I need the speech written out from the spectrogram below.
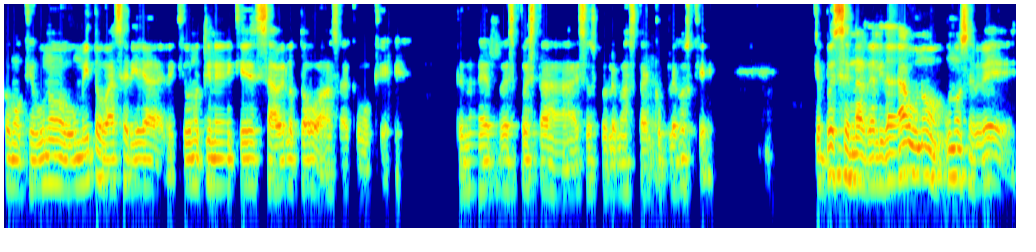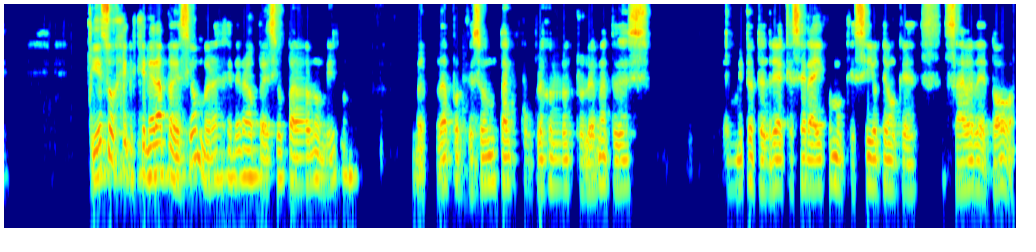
como que uno, un mito va sería que uno tiene que saberlo todo, o sea, como que tener respuesta a esos problemas tan complejos que, que pues en la realidad uno, uno se ve, y eso genera presión, ¿verdad? Genera presión para uno mismo, ¿verdad? Porque son tan complejos los problemas, entonces el mito tendría que ser ahí como que sí, yo tengo que saber de todo.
